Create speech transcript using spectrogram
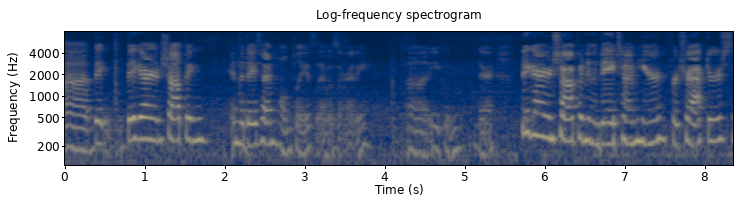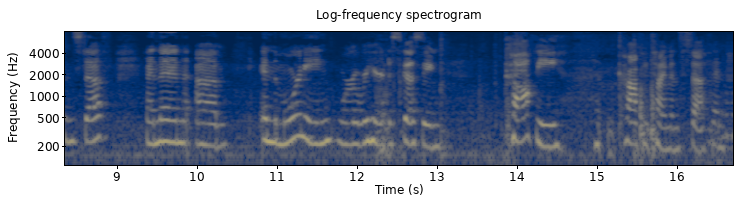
uh, big big iron shopping in the daytime. Hold please, I wasn't ready. Uh, you can there. Big iron shopping in the daytime here for tractors and stuff. And then um, in the morning, we're over here discussing coffee, coffee time and stuff. And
